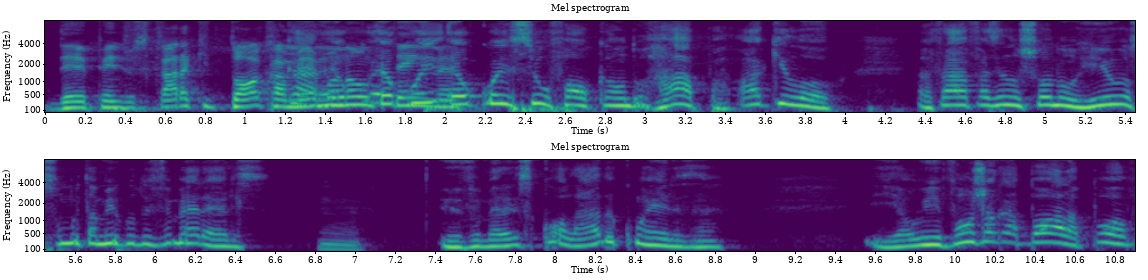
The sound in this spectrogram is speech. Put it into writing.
de repente, os caras que tocam mesmo eu, não eu, tem, conhe- né? eu conheci o Falcão do Rapa, olha que louco. Eu tava fazendo show no Rio, eu sou muito amigo do Ivo Meirelles. Hum. E o Ivo Meirelles colado com eles, né? E eu, vamos jogar bola, pô,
